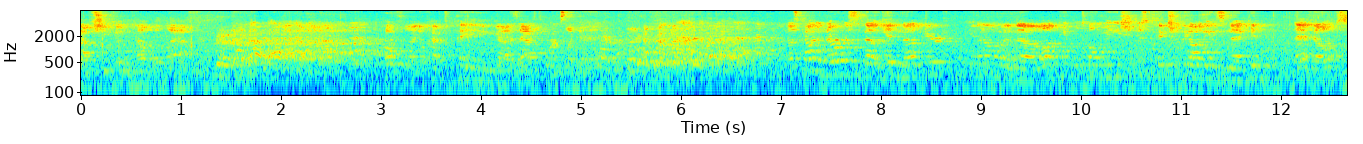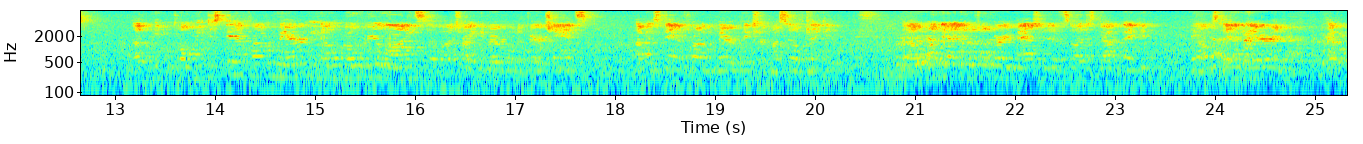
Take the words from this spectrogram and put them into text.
laugh. She couldn't help but laugh. Hopefully, I don't have to pay you guys afterwards like did. I was kind of nervous about getting up here, you know, and uh, a lot of people told me you should just picture the audience naked. That helps. Other people told me just stand in front of a mirror, you know, go over your lines. So I try to give everyone a fair chance. I've been standing in front of a mirror picturing myself naked. Uh, one day I didn't feel very imaginative, so I just got naked. And I'm standing there and I have a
